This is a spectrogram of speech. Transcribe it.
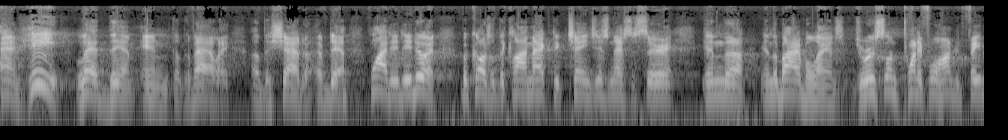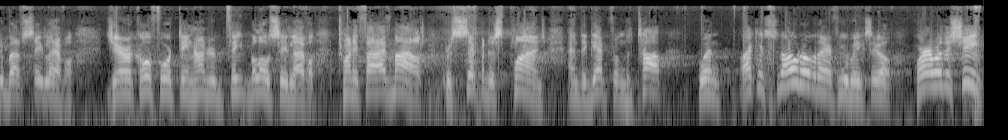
And he led them into the valley of the shadow of death. Why did he do it? Because of the climactic changes necessary in the, in the Bible lands. Jerusalem, 2,400 feet above sea level. Jericho, 1,400 feet below sea level. 25 miles, precipitous plunge. And to get from the top when, like it snowed over there a few weeks ago, where were the sheep?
